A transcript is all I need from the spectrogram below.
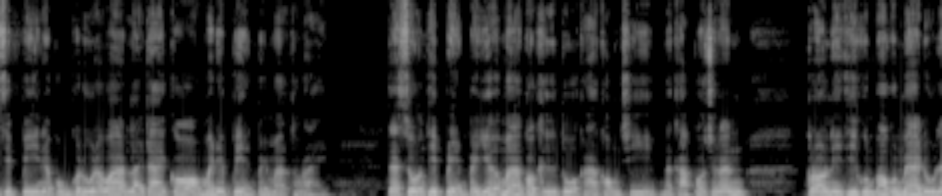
20 ปีเนี่ยผมก็ดูแล้วว่ารายได้ก็ไม่ได้เปลี่ยนไปมากเท่าไหร่ แต่ส่วนที่เปลี่ยนไปเยอะมากก็คือตัวค่าของชีพนะครับ เพราะฉะนั้นกรณีที่คุณพ่อคุณแม่ดูแล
